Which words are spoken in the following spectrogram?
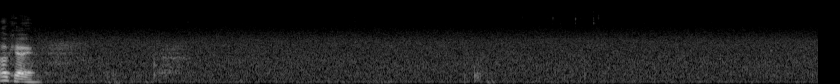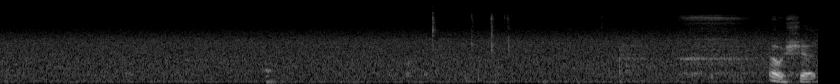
Okay. Oh shit.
